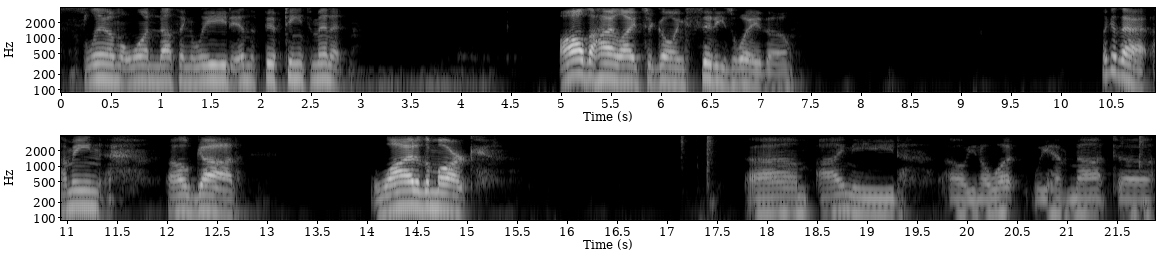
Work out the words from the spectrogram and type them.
Slim 1 nothing lead in the 15th minute. All the highlights are going City's way, though. Look at that. I mean, oh, God. Wide of the mark. Um, I need. Oh, you know what? We have not. Uh,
